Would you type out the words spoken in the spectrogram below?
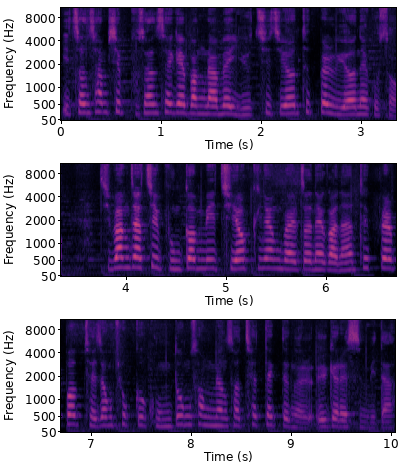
2030 부산 세계박람회 유치지원 특별위원회 구성, 지방자치 분권 및 지역균형 발전에 관한 특별법 제정 촉구 공동성명서 채택 등을 의결했습니다.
